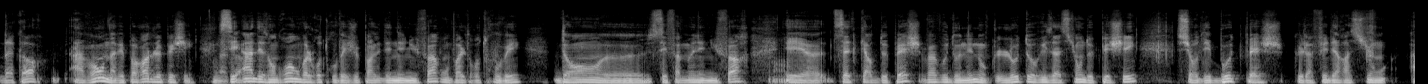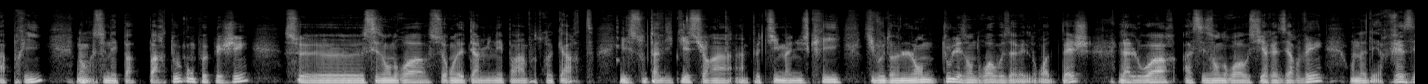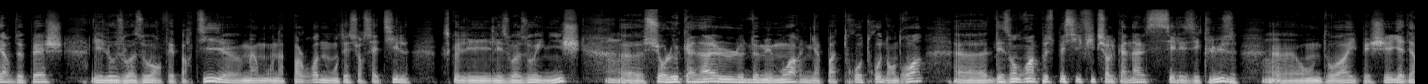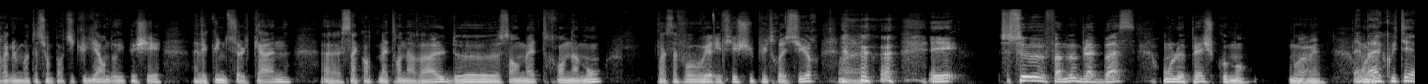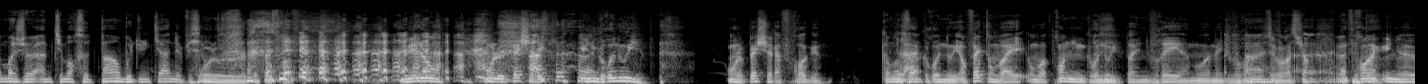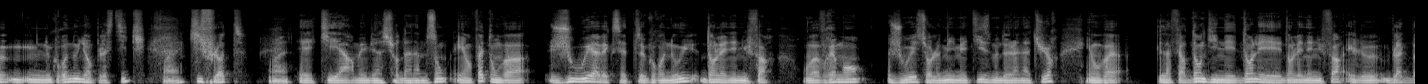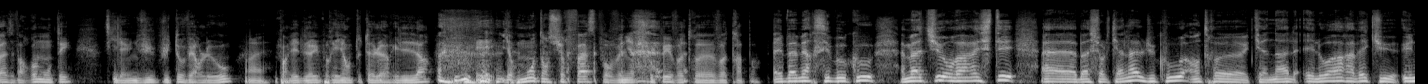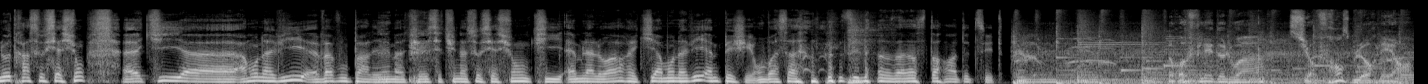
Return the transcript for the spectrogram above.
D'accord. Avant, on n'avait pas le droit de le pêcher. C'est un des endroits où on va le retrouver. Je parlais des nénuphars, on va le retrouver dans euh, ces fameux nénuphars. Et euh, cette carte de pêche va vous donner donc l'autorisation de pêcher sur des baux de pêche que la fédération a pris. Donc, ce n'est pas partout qu'on peut pêcher. Ce- ces endroits seront déterminés par votre carte. Ils sont indiqués sur un, un petit manuscrit qui vous donne tous les endroits où vous avez le droit de pêche. La Loire a ces endroits aussi réservés. On a des réserves de pêche. L'île aux oiseaux en fait partie. Euh, Même on n'a pas le droit de monter sur cette île parce que les, les oiseaux y nichent. Euh, sur le canal de mémoire, il n'y a pas trop trop d'endroits. Euh, des endroits un peu spécifiques sur le canal, c'est les écluses. Euh, on doit y pêcher. Il y a des réglementations particulières. On doit y pêcher avec une seule canne, euh, 50 mètres en aval, 200 mètres en amont. Enfin, ça faut vérifier. Je suis plus très sûr. Et ce fameux black bass, on le pêche comment, Mohamed Eh ben écoutez, moi je un petit morceau de pain au bout d'une canne et puis c'est Oh. Mais non, on le pêche avec une grenouille. On le pêche à la frog. Comment la ça grenouille. En fait, on va on va prendre une grenouille, pas une vraie, hein, Mohamed, je vous, Ouais. je vous rassure. Euh, on fais prend une, une grenouille en plastique Ouais. qui flotte Ouais. et qui est armée bien sûr d'un hameçon. Et en fait, on va jouer avec cette grenouille dans les nénuphars. On va vraiment jouer sur le mimétisme de la nature et on va la faire dandiner dans les dans les nénuphars et le black bass va remonter parce qu'il a une vue plutôt vers le haut. Ouais. On parlait de l'œil brillant tout à l'heure, il l'a et il remonte en surface pour venir choper votre votre appât. Eh ben merci beaucoup Mathieu. On va rester euh, bah, sur le canal du coup entre Canal et Loire avec une autre association euh, qui, euh, à mon avis, va vous parler. Mathieu, c'est une association qui aime la Loire et qui, à mon avis, aime pêcher. On voit ça dans un instant. À tout de suite. Reflet de Loire sur France Bleu Orléans.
